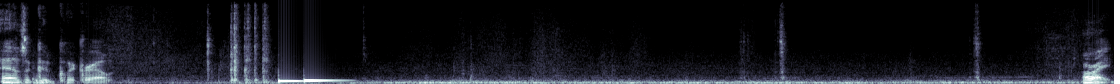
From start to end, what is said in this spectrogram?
That's a good quick route. All right.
